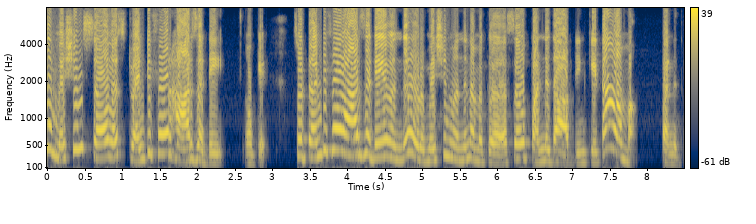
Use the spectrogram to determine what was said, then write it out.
the machine serves twenty four hours a day okay so twenty four hours a day வந்து ஒரு மெஷின் வந்து நமக்கு சர்வ் பண்ணுதா அப்படின்னு கேட்டா ஆமா பண்ணுது.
